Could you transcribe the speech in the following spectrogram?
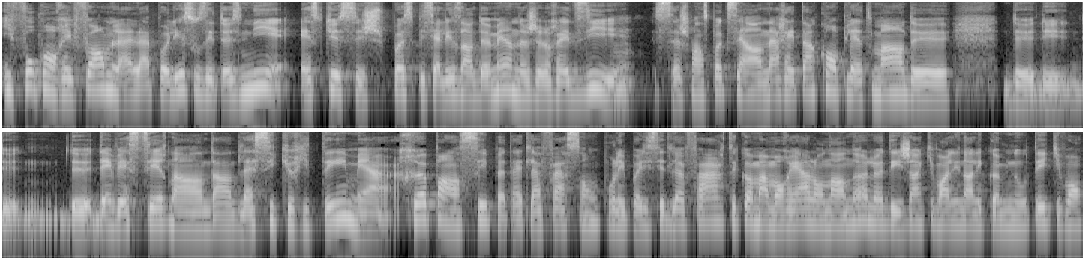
il faut qu'on réforme la, police aux États-Unis. Est-ce que je suis pas spécialiste dans le domaine, je le redis. Mm. Ça, je pense pas que c'est en arrêtant complètement de, d'investir dans, dans, de la sécurité, mais à repenser peut-être la façon pour les policiers de le faire. Tu comme à Montréal, on en a là, des gens qui vont aller dans les communautés, qui vont,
